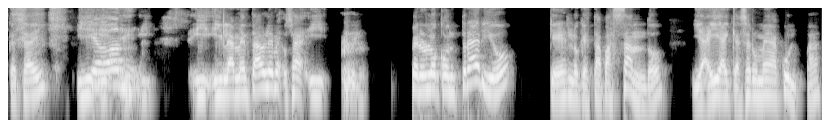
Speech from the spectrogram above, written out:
¿Cachai? Y, y, lamentablemente, o sea, y, pero lo contrario, que es lo que está pasando, y ahí hay que hacer un mea culpa,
